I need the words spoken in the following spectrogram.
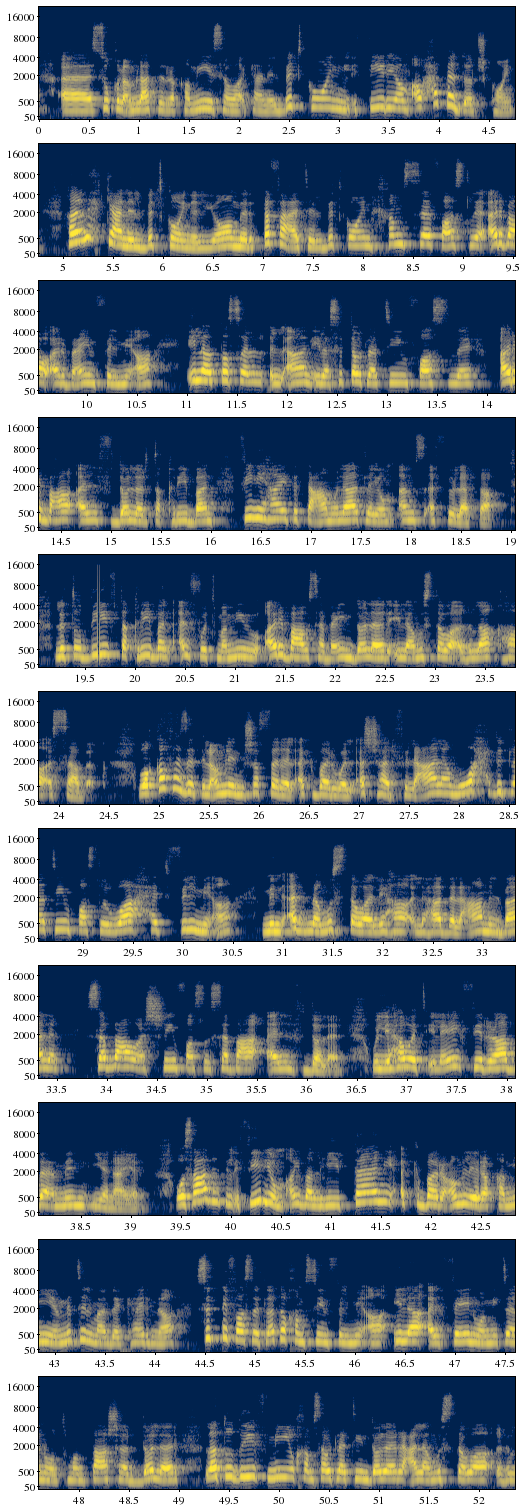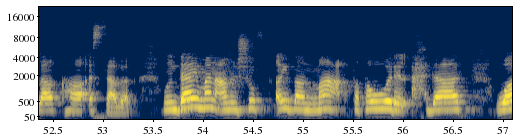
سوق العملات الرقمية سواء كان البيتكوين الإثيريوم أو حتى الدوتش كوين. خلينا نحكي عن البيتكوين اليوم. ارتفعت البيتكوين 5.44% إلى تصل الآن إلى 36.4 ألف دولار تقريبا في نهاية التعاملات ليوم أمس الثلاثاء لتضيف تقريبا 1874 دولار إلى مستوى إغلاقها السابق. وقفزت العملة المشفرة الأكبر والأشهر في العالم 31.1% من أدنى مستوى لها لهذا العام البالغ 27.7 ألف دولار واللي هوت إليه في الرابع من يناير. وصعدت الإثيريوم أيضا اللي هي ثاني أكبر عملة رقمية مثل ما ذكرنا 6.53% إلى 2218 دولار لتضيف 135 دولار على مستوى إغلاقها السابق. ودائما عم نشوف أيضا مع تطور الأحداث و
